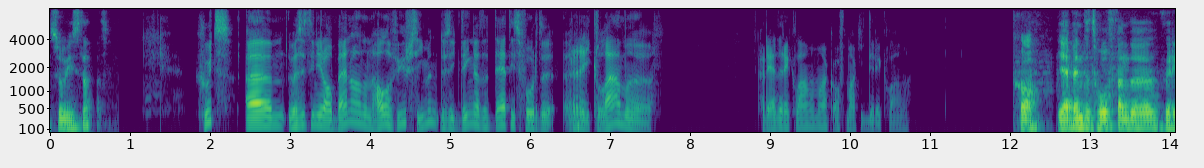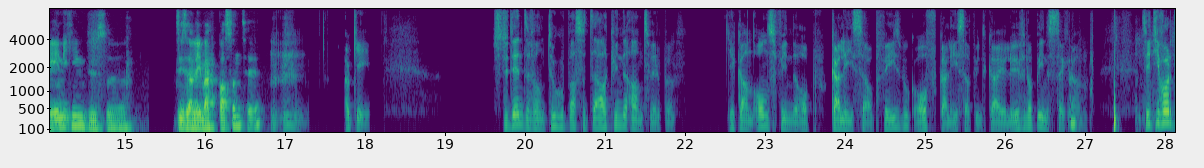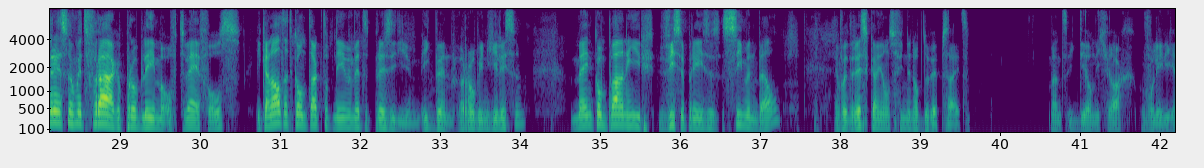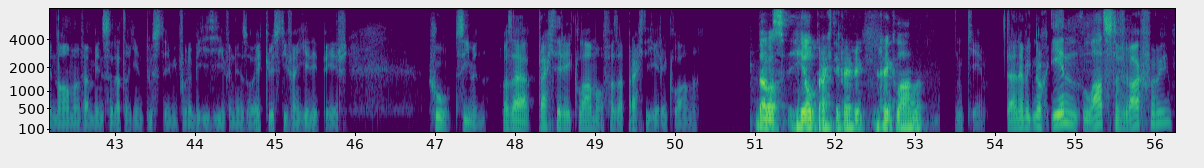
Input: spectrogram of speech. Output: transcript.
Zo is dat. Goed, um, we zitten hier al bijna aan een half uur, Simon. Dus ik denk dat het tijd is voor de reclame. Ga jij de reclame maken of maak ik de reclame? Goh, jij bent het hoofd van de vereniging, dus uh, het is alleen maar passend. Oké. Okay. Studenten van toegepaste taalkunde Antwerpen. Je kan ons vinden op Calesa op Facebook of calesa.ku Leuven op Instagram. Zit je voor de rest nog met vragen, problemen of twijfels? Je kan altijd contact opnemen met het presidium. Ik ben Robin Gillissen. Mijn compaan hier, vicepresident Simon Bell. En voor de rest kan je ons vinden op de website. Want ik deel niet graag volledige namen van mensen dat er geen toestemming voor hebben gegeven en zo. Een kwestie van GDPR. Goed, Simon. Was dat prachtige reclame of was dat prachtige reclame? Dat was heel prachtige re reclame. Oké. Okay. Dan heb ik nog één laatste vraag voor u.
